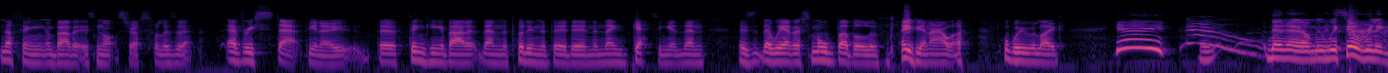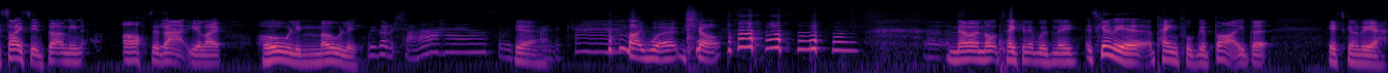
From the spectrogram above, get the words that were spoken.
Nothing about it is not stressful, is it? Every step, you know, the thinking about it, then the putting the bid in, and then getting it. Then there's then we had a small bubble of maybe an hour. where We were like, "Yay!" No. No, no. I mean, we're still to really excited, but I mean, after Yeah. that, you're like, holy moly, We've got to sell our house, or we've Yeah. got to find my workshop. no, I'm not taking it with me. It's going to be a, a painful goodbye, but it's going to be a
